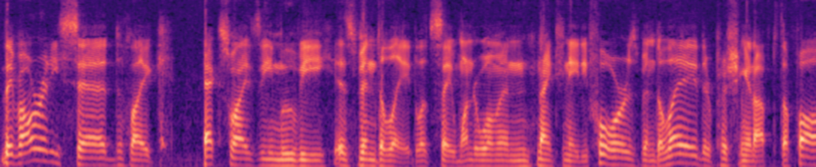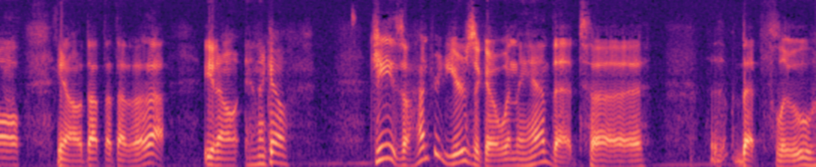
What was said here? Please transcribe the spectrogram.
they've already said like XYZ movie has been delayed. Let's say Wonder Woman 1984 has been delayed. They're pushing it off to the fall. You know, da da da da da. You know, and I go, geez, a hundred years ago when they had that uh, that flu,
